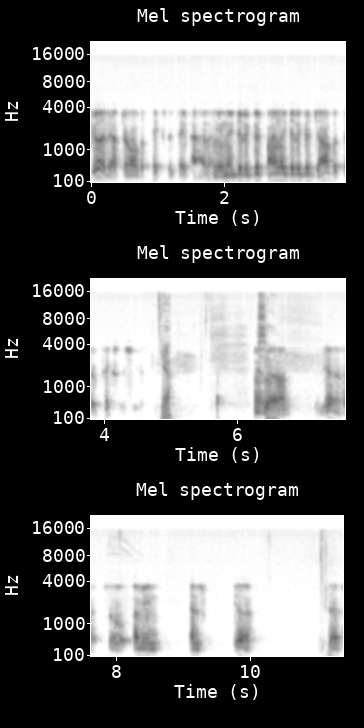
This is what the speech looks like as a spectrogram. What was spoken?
should after all the picks that they've had. I mean, they did a good, finally did a good job with their picks this year. Yeah. And so. uh, yeah, so I mean, as yeah, that's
